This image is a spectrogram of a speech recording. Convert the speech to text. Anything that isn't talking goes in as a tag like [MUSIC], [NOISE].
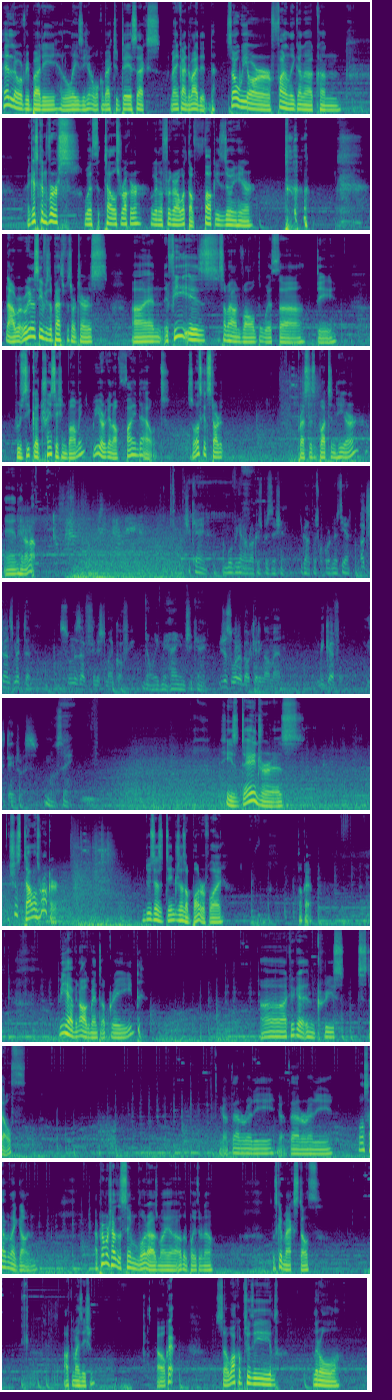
Hello everybody, Lazy here and welcome back to Deus Ex Mankind Divided. So we are finally gonna con... I guess converse with Talos Rucker. We're gonna figure out what the fuck he's doing here. [LAUGHS] now, we're, we're, gonna see if he's a pacifist or terrorist. Uh, and if he is somehow involved with uh, the Ruzicka train station bombing, we are gonna find out. So let's get started. Press this button here and head on up. Chicane, I'm moving in on Rucker's position. You got those coordinates yet? I'll transmit them as soon as I've finished my coffee. Don't leave me hanging, Chicane. You just worry about getting our man. Be careful. He's dangerous. We'll see. He's dangerous. It's just Talos Rucker. Dude's as dangerous as a butterfly. Okay. We have an augment upgrade. Uh, I could get increased stealth. Got that already. Got that already. What else haven't I gotten? I pretty much have the same loadout as my uh, other playthrough now. Let's get max stealth. Optimization. Okay. So walk up to the little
